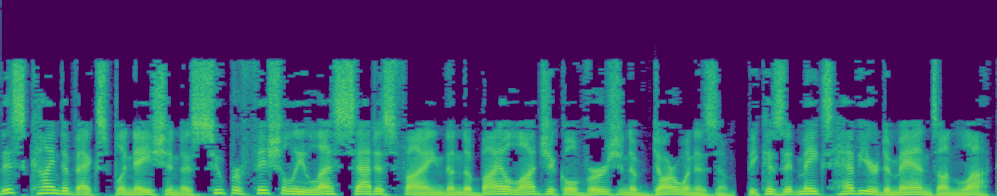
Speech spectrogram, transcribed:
This kind of explanation is superficially less satisfying than the biological version of Darwinism, because it makes heavier demands on luck.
